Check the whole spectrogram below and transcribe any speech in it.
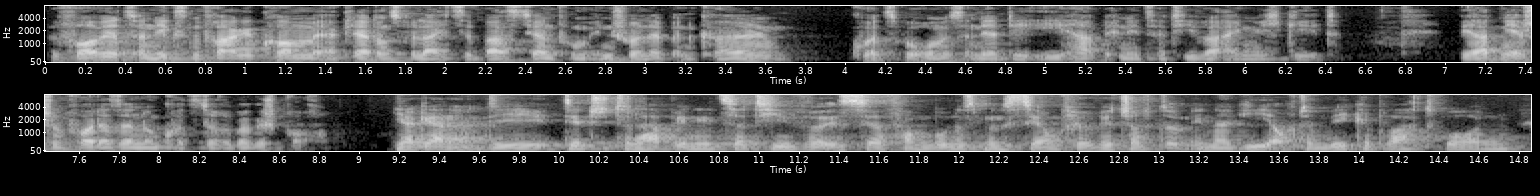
Bevor wir zur nächsten Frage kommen, erklärt uns vielleicht Sebastian vom InsurLab in Köln kurz, worum es in der DE-Hub-Initiative eigentlich geht. Wir hatten ja schon vor der Sendung kurz darüber gesprochen. Ja, gerne. Die Digital Hub Initiative ist ja vom Bundesministerium für Wirtschaft und Energie auf den Weg gebracht worden,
